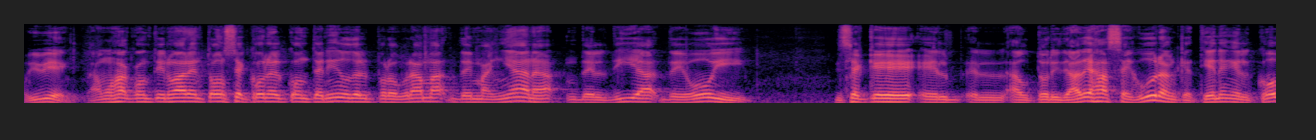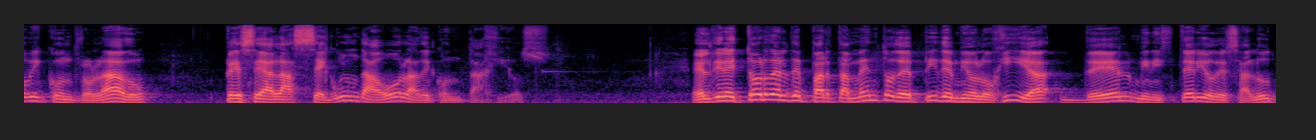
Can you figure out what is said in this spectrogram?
Muy bien, vamos a continuar entonces con el contenido del programa de mañana del día de hoy. Dice que autoridades aseguran que tienen el COVID controlado pese a la segunda ola de contagios. El director del Departamento de Epidemiología del Ministerio de Salud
